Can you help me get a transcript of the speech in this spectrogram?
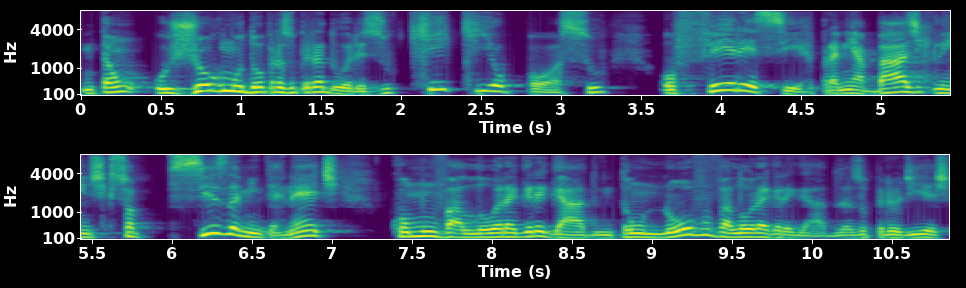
Então, o jogo mudou para as operadoras. O que, que eu posso oferecer para minha base de clientes que só precisa da minha internet como um valor agregado? Então, o novo valor agregado das operadorias,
